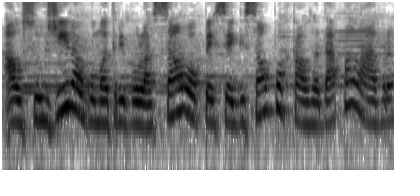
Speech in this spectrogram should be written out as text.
Ao surgir alguma tribulação ou perseguição por causa da palavra,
